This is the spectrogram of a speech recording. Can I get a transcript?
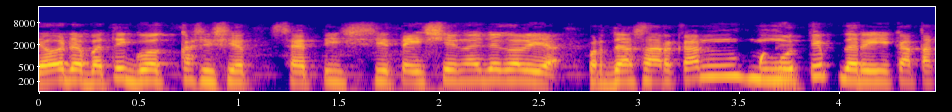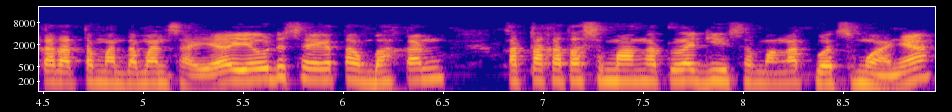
Ya udah berarti gue kasih cit- cit- citation aja kali ya. Berdasarkan mengutip dari kata-kata teman-teman saya, ya udah saya tambahkan kata-kata semangat lagi, semangat buat semuanya.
